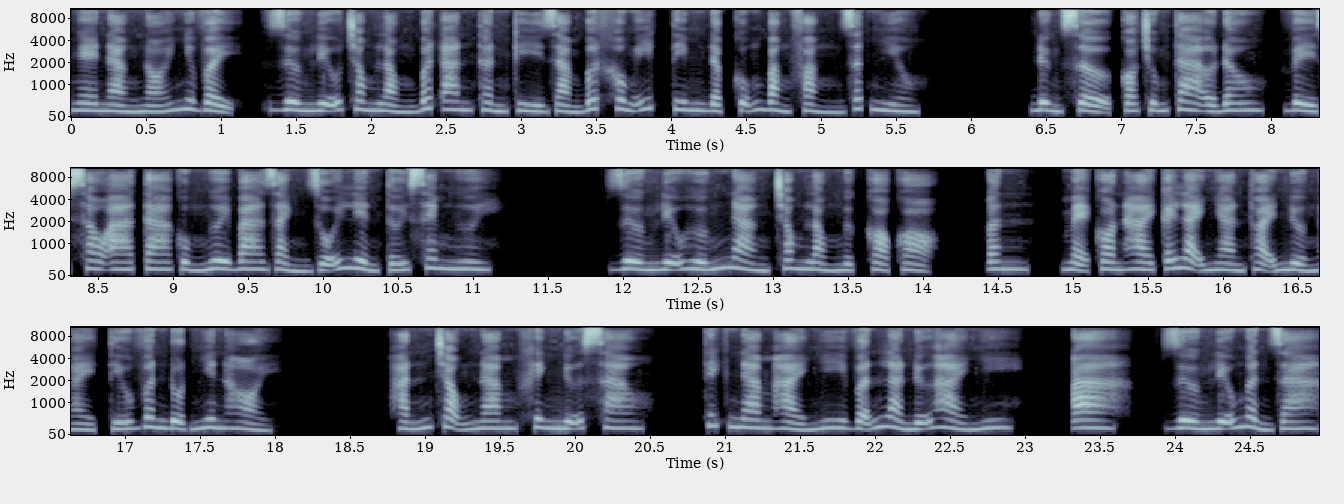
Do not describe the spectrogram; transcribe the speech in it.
Nghe nàng nói như vậy, dương liễu trong lòng bất an thần kỳ giảm bớt không ít tim đập cũng bằng phẳng rất nhiều. Đừng sợ có chúng ta ở đâu, về sau A ta cùng ngươi ba rảnh rỗi liền tới xem ngươi. Dương liễu hướng nàng trong lòng ngực cọ cọ, ân, Mẹ con hai cái lại nhàn thoại nửa ngày Tiếu Vân đột nhiên hỏi. Hắn trọng nam khinh nữ sao? Thích nam hải nhi vẫn là nữ hải nhi. a Dương Liễu ngẩn ra,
